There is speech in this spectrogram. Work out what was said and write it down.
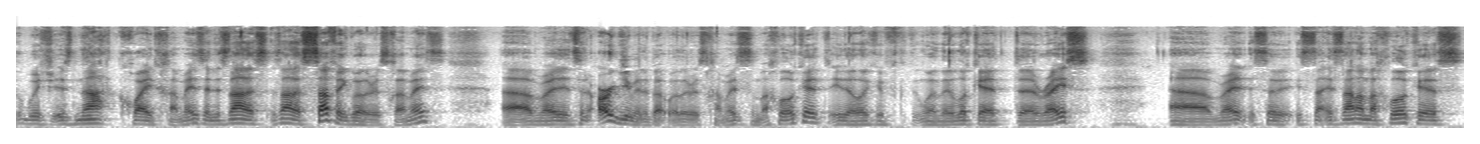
which is not quite chametz, and it's not a, it's not a safek whether it's chametz. Um, right, it's an argument about whether it's chametz. It's a machloket. You know, like if, when they look at uh, rice, um, right? So it's not it's not a machlokas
